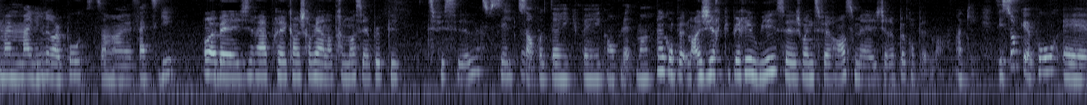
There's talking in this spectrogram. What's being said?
même malgré le repos, tu te sens fatigué, Ouais, ben, je dirais après, quand je reviens à l'entraînement, c'est un peu plus difficile. difficile, tu sens pas que tu as récupéré complètement. Pas complètement. J'ai récupéré, oui, je vois une différence, mais je dirais pas complètement. OK. C'est sûr que pour euh,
